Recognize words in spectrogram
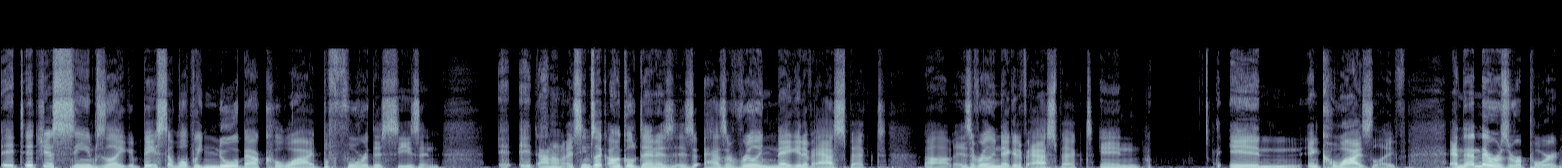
it, it just seems like based on what we knew about Kawhi before this season, it, it I don't know. It seems like Uncle Dennis is is has a really negative aspect. Uh, is a really negative aspect in in in Kawhi's life. And then there was a report.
